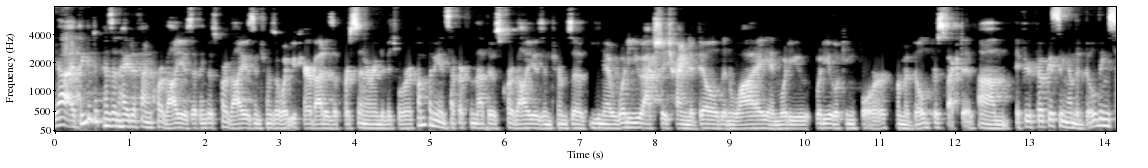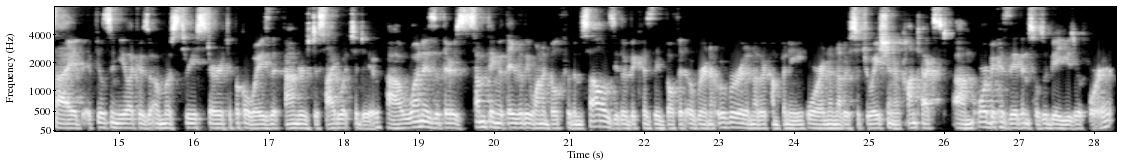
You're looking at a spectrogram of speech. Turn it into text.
Yeah, I think it depends on how you define core values. I think there's core values in terms of what you care about as a person or individual or a company. And separate from that, there's core values in terms of, you know, what are you actually trying to build and why? And what are you, what are you looking for from a build perspective? Um, if you're focusing on the building side, it feels to me like there's almost three stereotypical ways that founders decide what to do. Uh, one is that there's something that they really want to build for themselves, either because they built it over and over at another company or in another situation or context, um, or because they themselves would be a user for it.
